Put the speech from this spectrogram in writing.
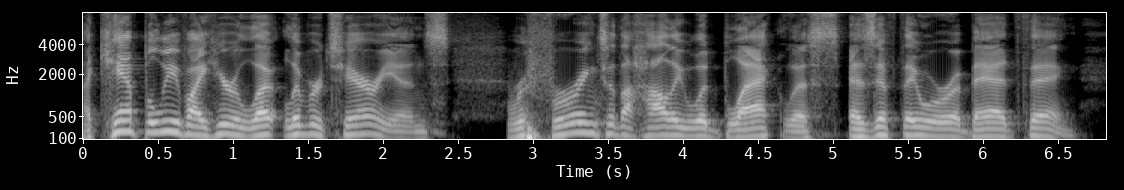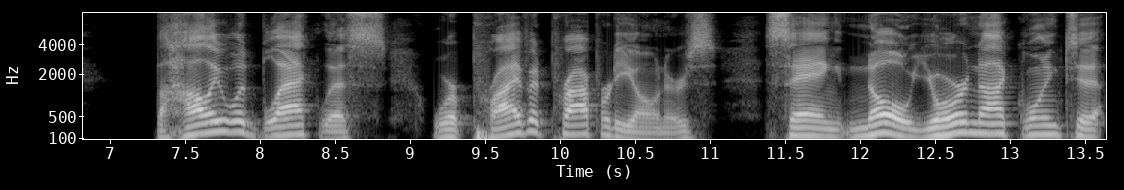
I can't believe I hear le- libertarians referring to the Hollywood blacklists as if they were a bad thing. The Hollywood blacklists were private property owners saying, no, you're not going to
